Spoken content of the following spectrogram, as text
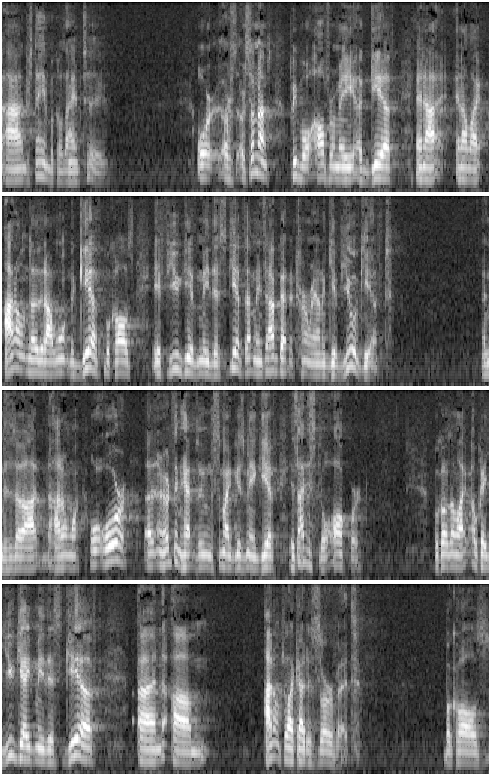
I understand because I am too. Or, or, or, sometimes people offer me a gift and, I, and I'm like, I don't know that I want the gift because if you give me this gift, that means I've got to turn around and give you a gift. And so I, I don't want, or, or another thing that happens when somebody gives me a gift is I just feel awkward because I'm like, okay, you gave me this gift and um, I don't feel like I deserve it because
